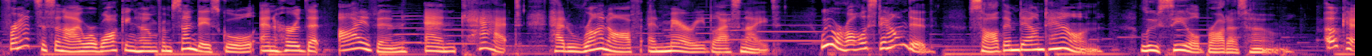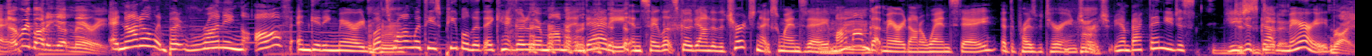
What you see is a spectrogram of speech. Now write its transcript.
Frances and I were walking home from Sunday school and heard that Ivan and Kat had run off and married last night. We were all astounded. Saw them downtown. Lucille brought us home. Okay. Everybody get married. And not only, but running off and getting married. What's Mhm. wrong with these people that they can't go to their mama and daddy and say, let's go down to the church next Wednesday? My mom got married on a Wednesday at the Presbyterian Hmm. Church. Yeah, back then you just you Just just, got did it. married, Right.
